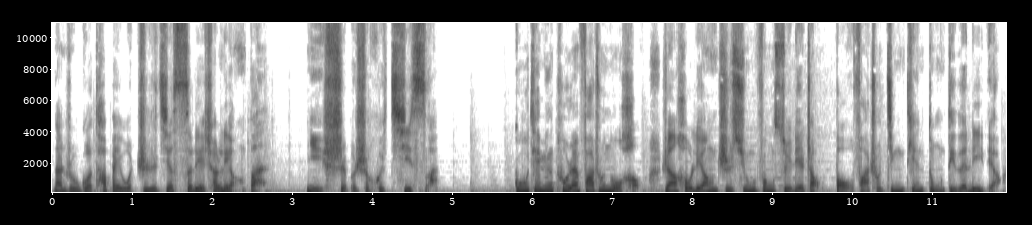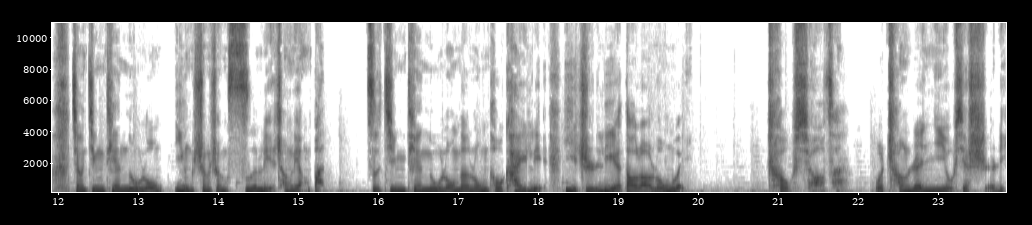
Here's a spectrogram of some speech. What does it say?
那如果他被我直接撕裂成两半，你是不是会气死啊？古天明突然发出怒吼，然后两只雄风碎裂爪爆发出惊天动地的力量，将惊天怒龙硬生生撕裂成两半。自惊天怒龙的龙头开裂，一直裂到了龙尾。臭小子，我承认你有些实力，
